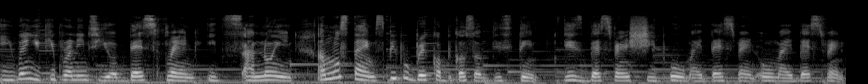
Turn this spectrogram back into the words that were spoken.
when you keep running to your best friend, it's annoying. And most times, people break up because of this thing this best friendship. Oh, my best friend. Oh, my best friend.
